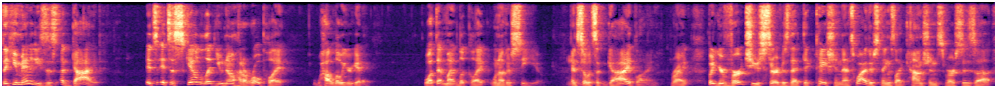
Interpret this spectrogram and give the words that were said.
The humanities is a guide it's it's a skill to let you know how to role play how low you're getting, what that might look like when others see you. Mm-hmm. And so it's a guideline, right? But your virtues serve as that dictation. That's why there's things like conscience versus uh,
